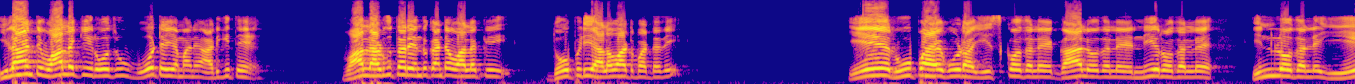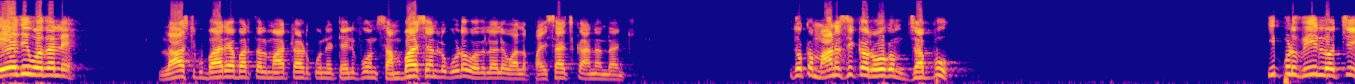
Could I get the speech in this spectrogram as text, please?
ఇలాంటి వాళ్ళకి ఈరోజు ఓటేయమని అడిగితే వాళ్ళు అడుగుతారు ఎందుకంటే వాళ్ళకి దోపిడీ అలవాటు పడ్డది. ఏ రూపాయి కూడా ఇసుక వదలే గాలి వదలే నీరు వదలే ఇండ్లు వదలే ఏది వదలే. లాస్ట్కు భార్యాభర్తలు మాట్లాడుకునే టెలిఫోన్ సంభాషణలు కూడా వదలలే వాళ్ళ పైశాచిక ఆనందానికి. ఇదొక మానసిక రోగం జబ్బు. ఇప్పుడు వీళ్ళు వచ్చి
